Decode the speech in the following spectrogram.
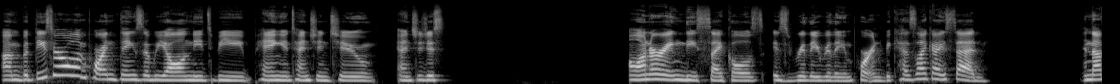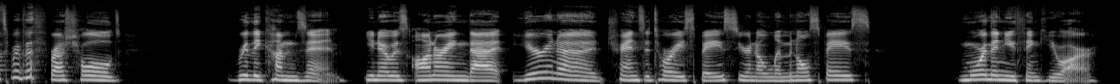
Um, but these are all important things that we all need to be paying attention to and to just honoring these cycles is really, really important because, like I said, and that's where the threshold really comes in, you know, is honoring that you're in a transitory space, you're in a liminal space more than you think you are,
